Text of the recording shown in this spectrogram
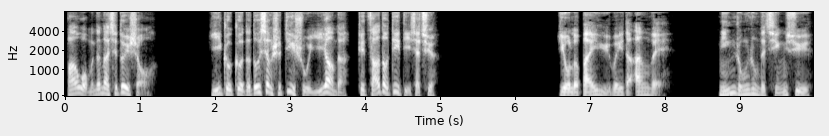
把我们的那些对手，一个个的都像是地鼠一样的给砸到地底下去。有了白雨薇的安慰，宁荣荣的情绪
